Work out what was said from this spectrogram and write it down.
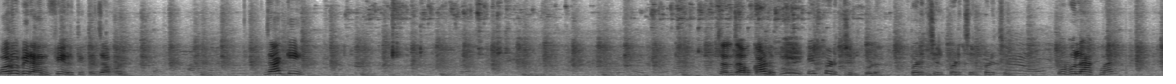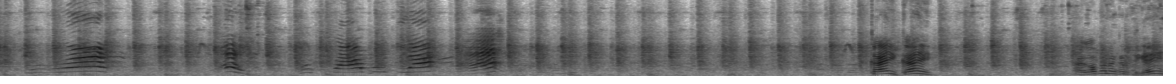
वर उभी राहा आणि फिर तिथं जा वर. जा की. चल जाऊ काढू. हे पडशील पुढं. पडशील पडशील पडशील. उभू लाक मार. काय काय? आगावपणा करते काय?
